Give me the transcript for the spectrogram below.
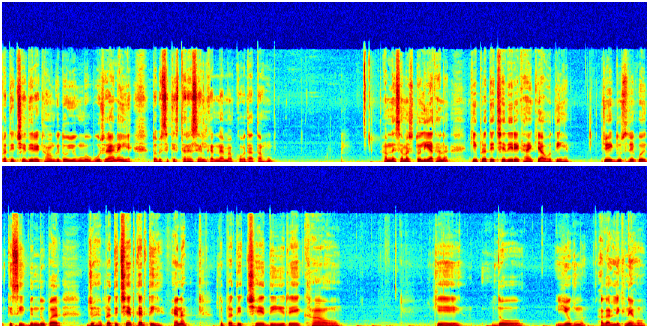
प्रतिच्छेदी रेखाओं के दो युग्म वो पूछ रहा है ना ये? तो अब इसे किस तरह से हल करना है मैं आपको बताता हूँ। हमने समझ तो लिया था ना कि प्रतिच्छेदी रेखाएँ क्या होती हैं? जो एक दूसरे को किसी बिंदु पर जो है प्रतिच्छेद करती है है ना? तो प्रतिच्छेदी रेखाओं के दो युग्म अगर लिखने हो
